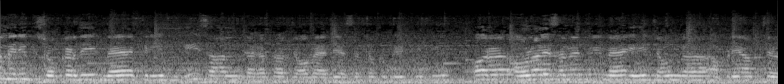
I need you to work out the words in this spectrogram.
ਮੇਰੀ ਪਿਛੋਕੜ ਦੀ ਮੈਂ ਕਰੀਬ 20 ਸਾਲ ਲਗਾਤਾਰ ਜੌਬ ਐਜ਼ ਐਸਐਚਓ ਕੰਪਲੀਟ ਕੀਤੀ। ਔਰ ਆਉਣ ਵਾਲੇ ਸਮੇਂ 'ਚ ਵੀ ਮੈਂ ਇਹ ਚਾਹੂੰਗਾ, ਆਪਣੇ ਆਪ 'ਚ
